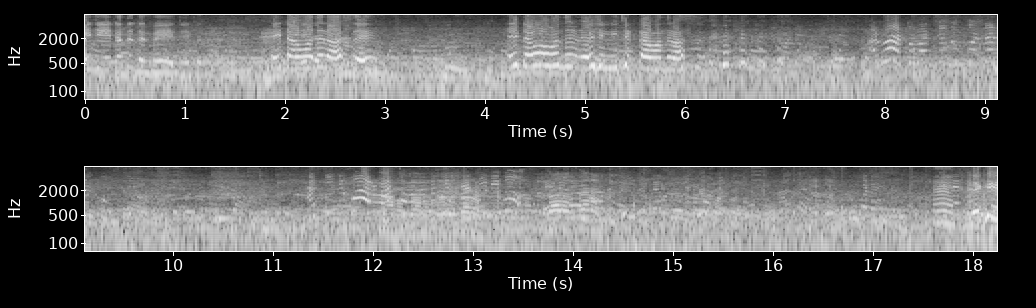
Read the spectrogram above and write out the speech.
এই যে এটাতে দেন ভাই এই যে এটা আমাদের আছে। এটাও আমাদের যে নিচেরটা আমাদের আছে। হ্যাঁ দেখি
